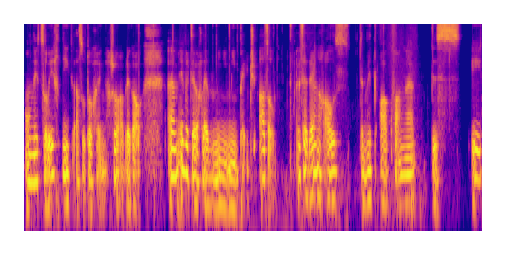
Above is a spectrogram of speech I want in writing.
auch nicht so wichtig. Also doch eigentlich schon, aber egal. Ähm, ich erzähle ein bisschen über meine Meme-Page. Also, es hat eigentlich alles damit angefangen, dass ich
